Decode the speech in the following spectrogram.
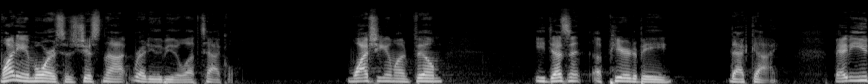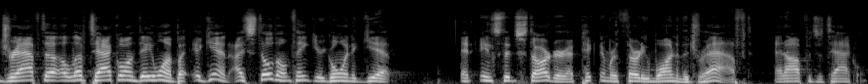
Wanya Morris is just not ready to be the left tackle. Watching him on film, he doesn't appear to be that guy. Maybe you draft a, left tackle on day one, but again, I still don't think you're going to get an instant starter at pick number 31 in the draft at offensive tackle.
